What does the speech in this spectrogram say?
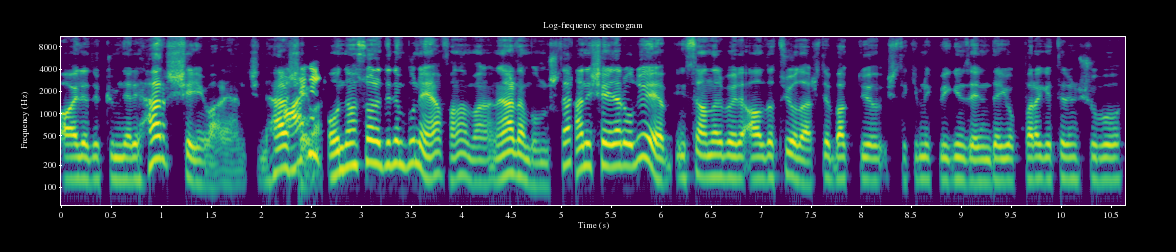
aile dökümleri her şeyi var yani içinde. Her Aynen. şey var. Ondan sonra dedim bu ne ya falan bana nereden bulmuşlar? Hani şeyler oluyor ya insanları böyle aldatıyorlar. İşte bak diyor işte kimlik bilginiz elinde yok para getirin şu bu.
